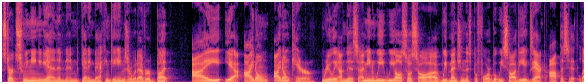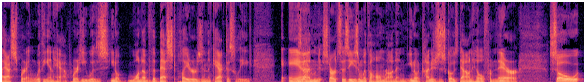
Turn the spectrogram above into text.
starts swinging again and, and getting back in games or whatever. But I yeah, I don't I don't care really on this. I mean, we we also saw we've mentioned this before, but we saw the exact opposite last spring with Ian Happ, where he was you know one of the best players in the Cactus League, and exactly. starts the season with a home run, and you know it kind of just goes downhill from there. So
